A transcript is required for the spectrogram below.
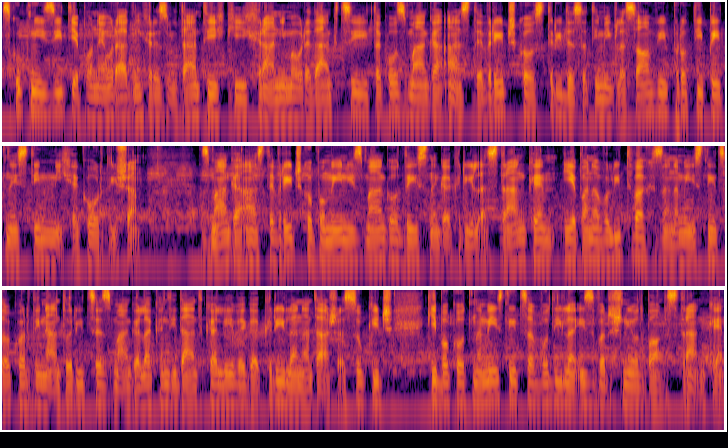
Skupni izid je po neuradnih rezultatih, ki jih hranimo v redakciji, tako zmaga Aste Vrečko s 30 glasovi proti 15 Mihe Kordiša. Zmaga Aste Vrečko pomeni zmago desnega krila stranke, je pa na volitvah za namestnico koordinatorice zmagala kandidatka levega krila Nataša Sukič, ki bo kot namestnica vodila izvršni odbor stranke.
